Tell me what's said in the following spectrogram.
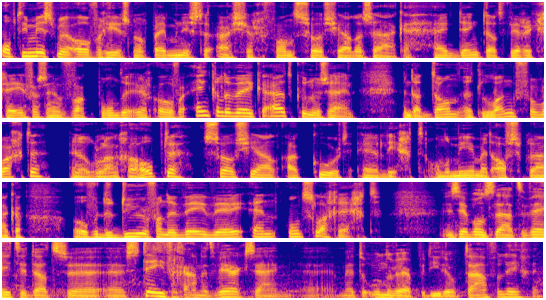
Optimisme overheerst nog bij minister Ascher van Sociale Zaken. Hij denkt dat werkgevers en vakbonden er over enkele weken uit kunnen zijn. En dat dan het lang verwachte en ook lang gehoopte sociaal akkoord er ligt. Onder meer met afspraken over de duur van de WW en ontslagrecht. En ze hebben ons laten weten dat ze uh, stevig aan het werk zijn uh, met de onderwerpen die er op tafel liggen.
